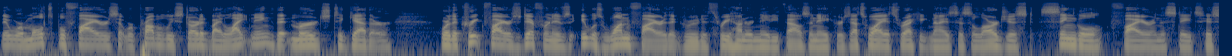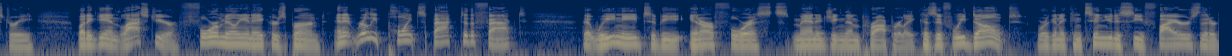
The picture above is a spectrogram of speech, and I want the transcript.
there were multiple fires that were probably started by lightning that merged together. Where the Creek Fire is different, was, it was one fire that grew to 380,000 acres. That's why it's recognized as the largest single fire in the state's history. But again, last year, 4 million acres burned. And it really points back to the fact that we need to be in our forests managing them properly. Because if we don't, we're going to continue to see fires that are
